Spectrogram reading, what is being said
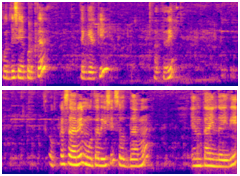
కొద్దిసేపు ఉడితే దగ్గరికి వస్తుంది. ఒక్కసారి మూత తీసి చూద్దాము. ఎంత అయిందో ఇది.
